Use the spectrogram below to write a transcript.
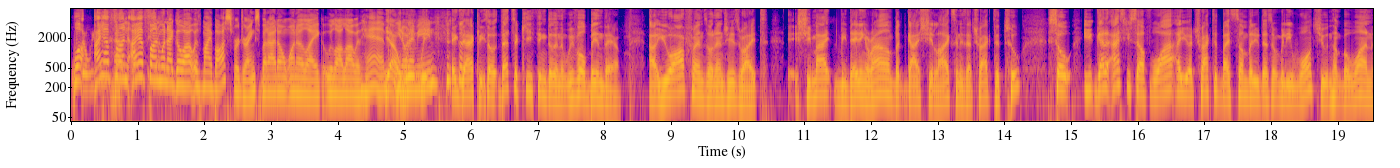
Well, So we I have fun. I have fun when I go out with my boss for drinks, but I don't want to like ooh la la with him. Yeah, you know we- what I we- mean? exactly. So that's a key thing, Dylan. We've all been there. Uh, you are friends with Angie is right. She might be dating around, but guys she likes and is attracted to. So you got to ask yourself, why are you attracted by somebody who doesn't really want you? Number one,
